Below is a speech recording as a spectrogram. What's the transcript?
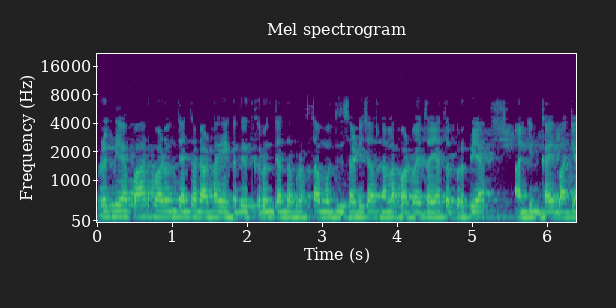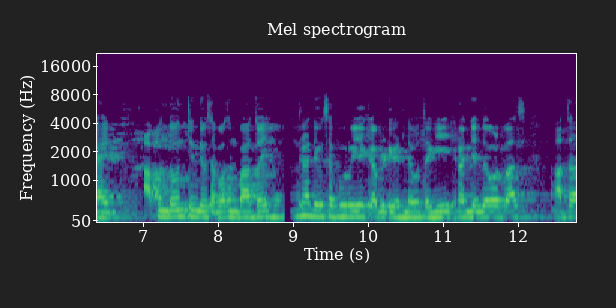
प्रक्रिया पार पाडून त्यांचा डाटा एकत्रित करून त्यांचा प्रस्ताव मदतीसाठी शासनाला पाठवायचा. याचा प्रक्रिया आणखीन काही बाकी आहेत. आपण दोन तीन दिवसापासून पाहतोय. पंधरा दिवसापूर्वी एक अपडेट घेतलं होतं की राज्यात जवळपास आता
